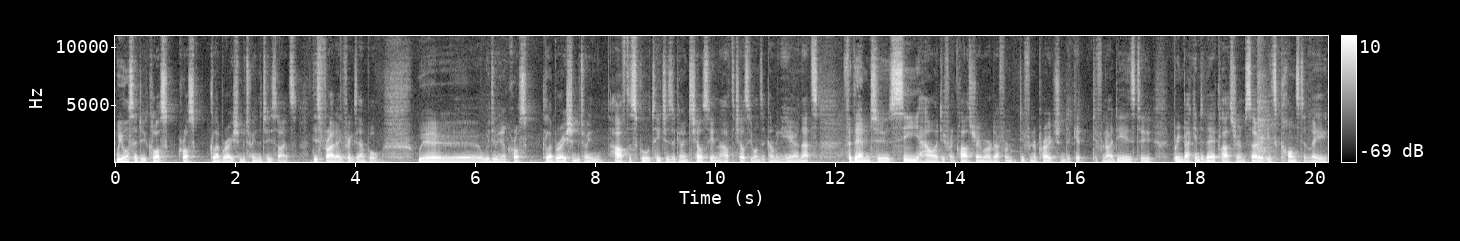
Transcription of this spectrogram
we also do cross, cross collaboration between the two sites. This Friday, for example, we're, we're doing a cross collaboration between half the school teachers are going to Chelsea and half the Chelsea ones are coming here, and that's for them to see how a different classroom or a different different approach and to get different ideas to bring back into their classroom. So it's constantly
